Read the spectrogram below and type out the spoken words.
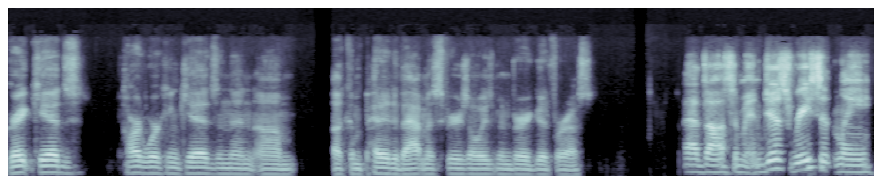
great kids, hardworking kids, and then um, a competitive atmosphere has always been very good for us. That's awesome. And just recently,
